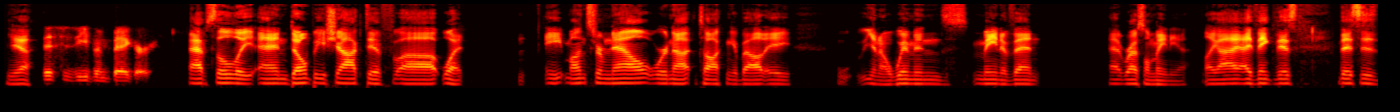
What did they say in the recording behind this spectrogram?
yeah, This is even bigger. absolutely. And don't be shocked if uh, what eight months from now we're not talking about a you know women's main event at WrestleMania. Like I, I think this this is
